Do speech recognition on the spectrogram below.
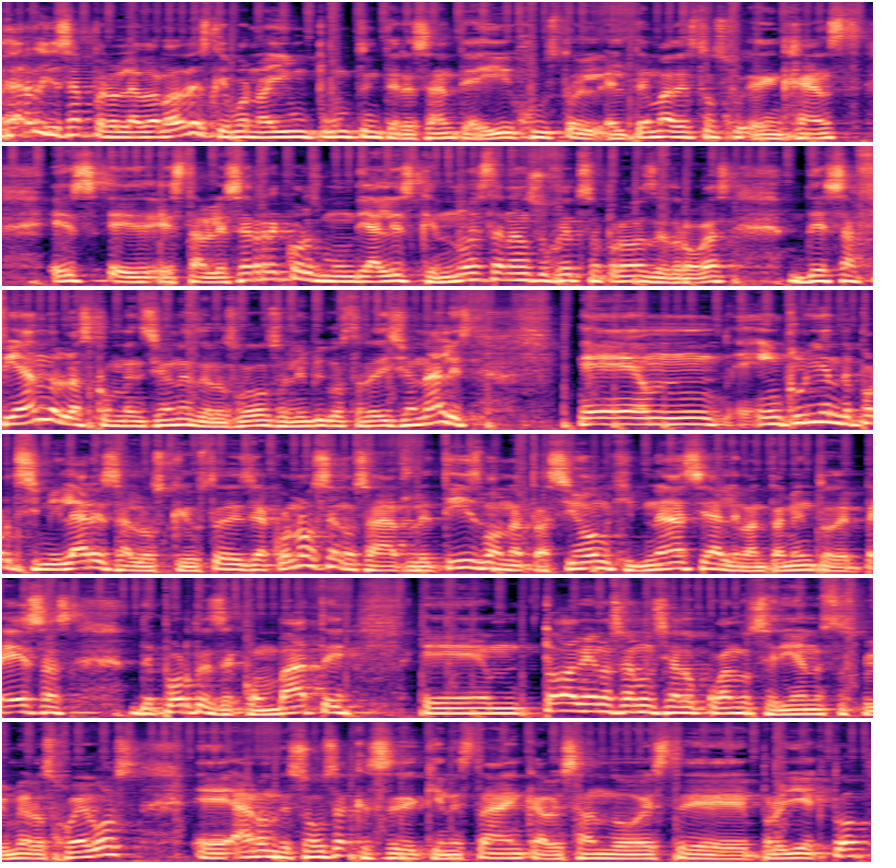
da risa, pero la verdad es que, bueno, hay un punto interesante ahí. Justo el, tema de estos enhanced es eh, establecer récords mundiales que no estarán sujetos a pruebas de drogas, desafiando las convenciones de los Juegos Olímpicos tradicionales. Em, incluyen deportes similares a los que ustedes ya conocen, o sea, atletismo, natación, gimnasia, levantamiento de pesas, deportes de combate. Em, todavía no se ha anunciado cuándo serían estos primeros primeros juegos. Eh, Aaron de Sousa, que es eh, quien está encabezando este proyecto,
